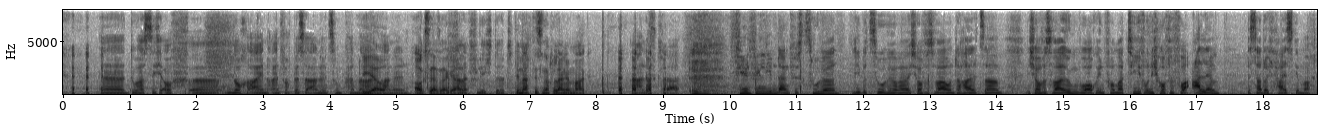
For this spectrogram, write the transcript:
äh, du hast dich auf äh, noch ein einfach besser Angeln zum Kanal Ja, Angeln auch sehr, sehr gerne. verpflichtet. Die Nacht ist noch lange, Marc. Alles klar. vielen, vielen lieben Dank fürs Zuhören, liebe Zuhörer. Ich hoffe, es war unterhaltsam. Ich hoffe, es war irgendwo auch informativ und ich hoffe vor allem, es hat euch heiß gemacht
